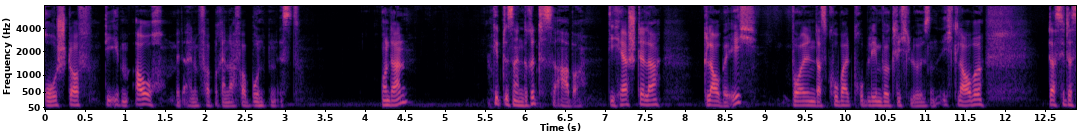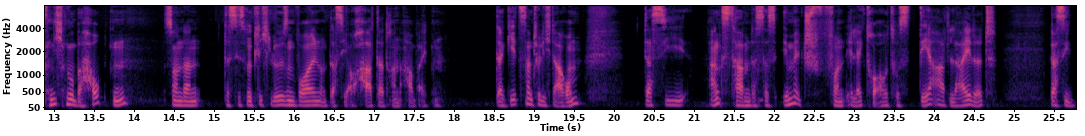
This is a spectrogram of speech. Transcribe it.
Rohstoff, die eben auch mit einem Verbrenner verbunden ist. Und dann gibt es ein drittes Aber. Die Hersteller, glaube ich, wollen das Kobaltproblem wirklich lösen. Ich glaube, dass sie das nicht nur behaupten, sondern dass sie es wirklich lösen wollen und dass sie auch hart daran arbeiten. Da geht es natürlich darum, dass sie Angst haben, dass das Image von Elektroautos derart leidet, dass sie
